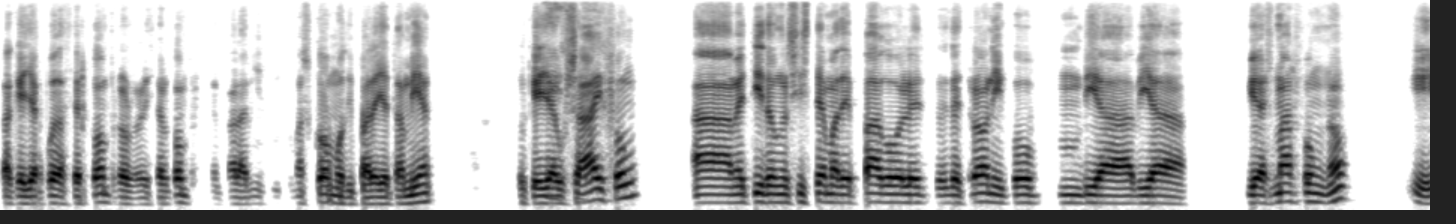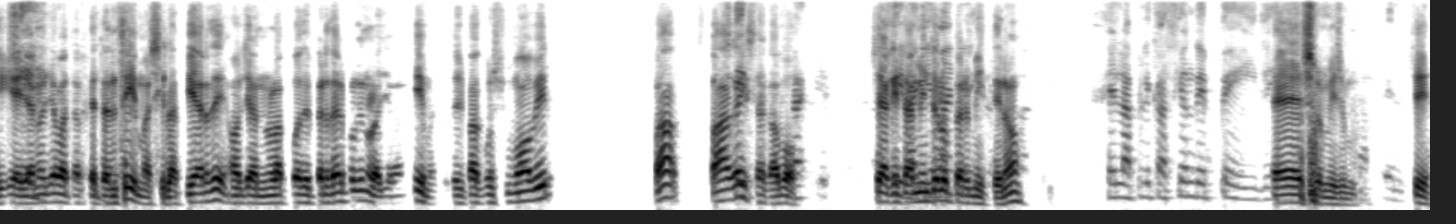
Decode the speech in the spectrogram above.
para que ella pueda hacer compras o realizar compras, que para mí es mucho más cómodo y para ella también, porque ella usa iPhone, ha metido en el sistema de pago ele- electrónico mm, vía, vía, vía smartphone, ¿no? Y Sí. ella no lleva tarjeta encima, si la pierde, o ya no la puede perder porque no la lleva encima, entonces va con su móvil, pa, paga y Sí, se acabó. O sea que sí, también te lo permite, ¿no? En la aplicación de Pay. de- Eso mismo, Apple. sí.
